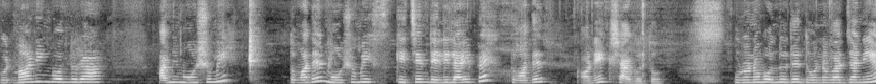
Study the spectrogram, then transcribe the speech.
গুড মর্নিং বন্ধুরা। আমি মৌসুমি। তোমাদের মৌসুমি কিচেন ডেলি লাইফে তোমাদের অনেক স্বাগত। পুরনো বন্ধুদের ধন্যবাদ জানিয়ে,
